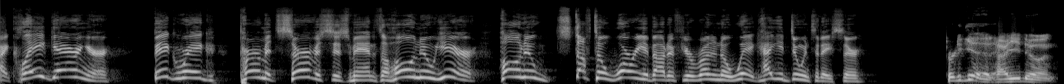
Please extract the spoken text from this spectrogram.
right, Clay Gerringer, Big Rig Permit Services, man. It's a whole new year, whole new stuff to worry about if you're running a wig. How you doing today, sir? Pretty good. How you doing?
